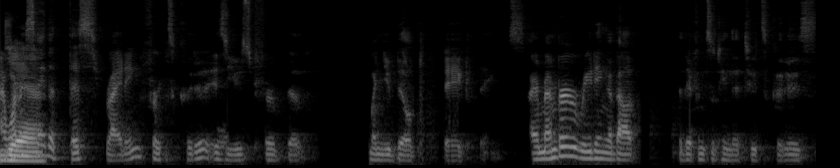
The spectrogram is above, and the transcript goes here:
I yeah. want to say that this writing for Tsukuru is used for build, when you build big things. I remember reading about the difference between the two tsukurus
